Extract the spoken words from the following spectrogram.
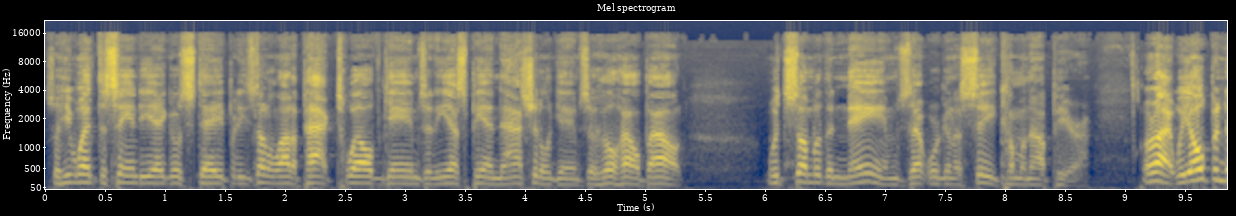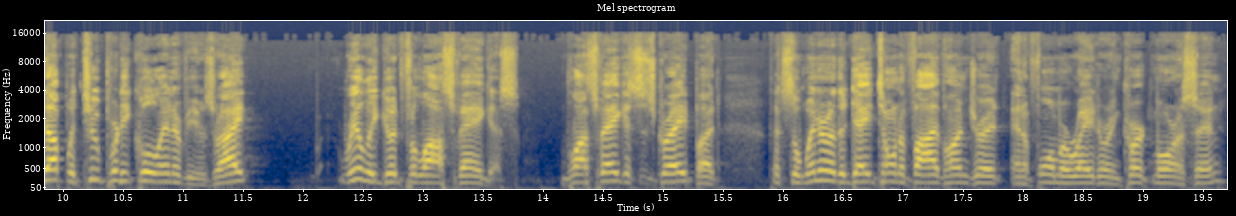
So he went to San Diego State, but he's done a lot of Pac 12 games and ESPN national games, so he'll help out with some of the names that we're going to see coming up here. All right, we opened up with two pretty cool interviews, right? Really good for Las Vegas. Las Vegas is great, but that's the winner of the Daytona 500 and a former Raider in Kirk Morrison.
